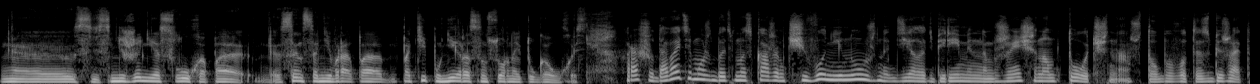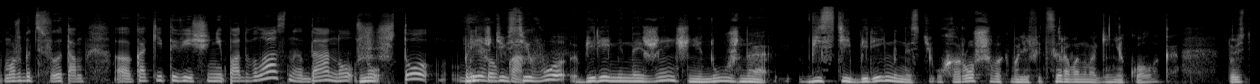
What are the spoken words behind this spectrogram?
э, снижения слуха по, сенсоневра, по, по типу нейросенсорной тугоухости. Хорошо, давайте, может быть, мы скажем, чего не нужно делать беременным женщинам точно, чтобы вот избежать. Может быть, там э, какие-то вещи не подвластны, да, но ну, что Прежде всего, беременной женщине нужно вести беременность у хорошего квалифицированного гинеколога. То есть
